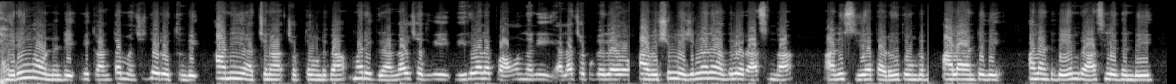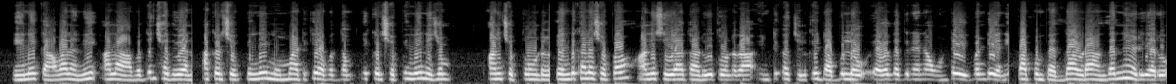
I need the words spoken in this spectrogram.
ధైర్యంగా ఉండండి. మీకు అంతా మంచి జరుగుతుంది. అని అర్చన చెప్తూ ఉండగా మరి గ్రంథాలు చదివి వీరువాల పావుందని ఎలా చెప్పగలవు ఆ విషయం నిజంగానే అందులో రాసిందా? అని సుజాత అడుగుతూ ఉంటుంది అలాంటిది. అలాంటిది ఏం రాసలేదండి. నేనే కావాలని అలా అబద్ధం చదివాను. అక్కడ చెప్పింది ముమ్మాటికి అబద్ధం. ఇక్కడ చెప్పింది నిజం. అని చెప్తూ ఉండగా ఎందుకలా చెప్పావు? అని సుజాత అడుగుతుండగా ఇంటి ఖర్చులకి డబ్బులు ఎవరి దగ్గరైనా ఉంటే ఇవ్వండి అని. పాపం పెద్ద ఆవిడ అందరినీ అడిగారు.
